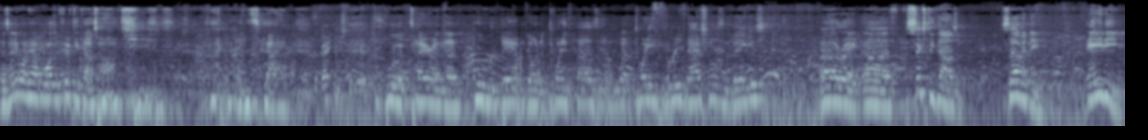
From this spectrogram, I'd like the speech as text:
Does anyone have more than 50,000? Oh, Jesus. Look at this guy. He blew a tire on the Hoover Dam going to 20,000, what, 23 nationals in Vegas? All right, uh, 60,000, 70, 80,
